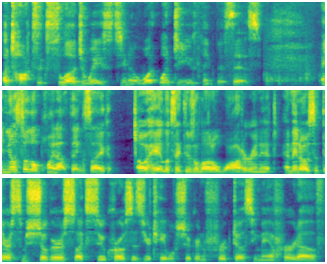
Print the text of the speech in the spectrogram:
a toxic sludge waste? You know, what, what do you think this is? And, you know, so they'll point out things like, oh, hey, it looks like there's a lot of water in it. And they notice that there's some sugars, so like sucrose is your table sugar, and fructose you may have heard of.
